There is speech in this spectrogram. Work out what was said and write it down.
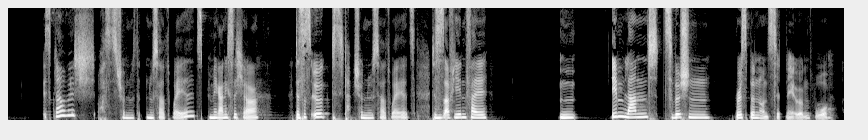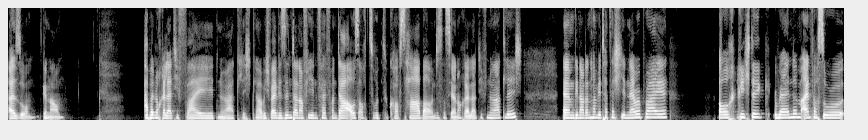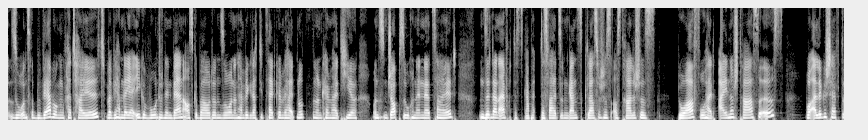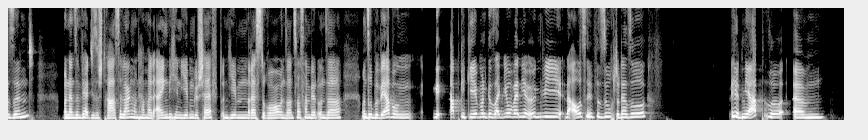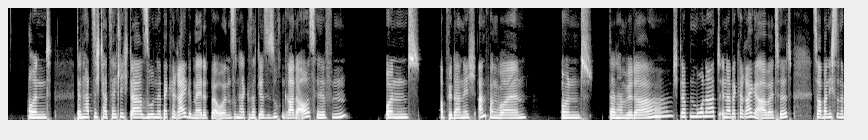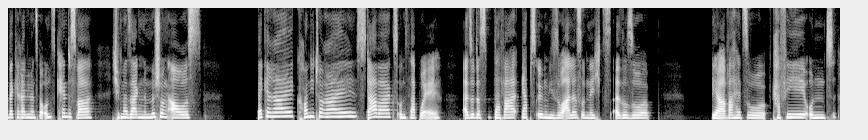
ist, glaube ich, oh, ist schon New, South Wales, bin mir gar nicht sicher. Das ist irgend, das ist, glaube ich, schon New South Wales. Das ist auf jeden Fall im Land zwischen Brisbane und Sydney irgendwo. Also, genau aber noch relativ weit nördlich, glaube ich, weil wir sind dann auf jeden Fall von da aus auch zurück zu Coffs Harbour und das ist ja noch relativ nördlich. Ähm, genau, dann haben wir tatsächlich in Narrabri auch richtig random einfach so so unsere Bewerbungen verteilt, weil wir haben da ja eh gewohnt und den Van ausgebaut und so und dann haben wir gedacht, die Zeit können wir halt nutzen und können wir halt hier uns einen Job suchen in der Zeit und sind dann einfach das gab das war halt so ein ganz klassisches australisches Dorf, wo halt eine Straße ist wo alle Geschäfte sind. Und dann sind wir halt diese Straße lang und haben halt eigentlich in jedem Geschäft und jedem Restaurant und sonst was haben wir halt unser, unsere Bewerbung ge- abgegeben und gesagt, jo, wenn ihr irgendwie eine Aushilfe sucht oder so, hit me up. So, ähm, und dann hat sich tatsächlich da so eine Bäckerei gemeldet bei uns und hat gesagt, ja, sie suchen gerade Aushilfen und ob wir da nicht anfangen wollen. Und dann haben wir da, ich glaube, einen Monat in der Bäckerei gearbeitet. Es war aber nicht so eine Bäckerei, wie man es bei uns kennt. Es war, ich würde mal sagen, eine Mischung aus Bäckerei, Konditorei, Starbucks und Subway. Also das, da war, gab's irgendwie so alles und nichts. Also so, ja, war halt so Kaffee und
